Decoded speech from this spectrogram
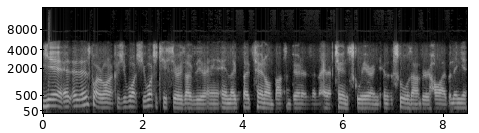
Yeah, it, it is quite ironic because you watch you watch a test series over there and, and they they turn on Bunsen burners and, and it turns square and, and the scores aren't very high. But then you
